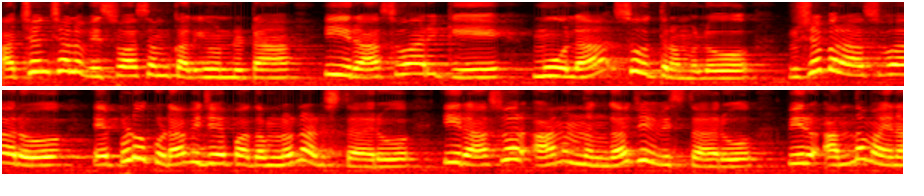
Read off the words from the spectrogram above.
అచంచల విశ్వాసం కలిగి ఉండుట ఈ రాశివారికి మూల సూత్రములు. వృషభ రాశివారు ఎప్పుడూ కూడా విజయపదంలో నడుస్తారు. ఈ రాశివారు ఆనందంగా జీవిస్తారు. వీరు అందమైన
